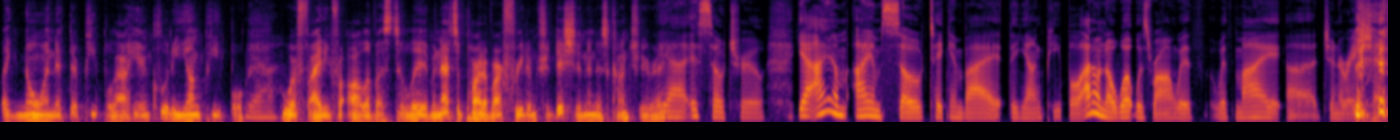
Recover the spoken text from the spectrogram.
Like knowing that there are people out here including young people yeah. who are fighting for all of us to live. And that's a part of our freedom tradition in this country right? Yeah it's so true. Yeah i am i am so taken by the young people. I don't know what was wrong with with my uh, generation.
